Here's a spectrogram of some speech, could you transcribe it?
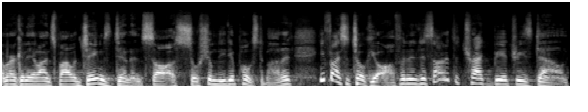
American Airlines pilot James Denon saw a social media post about it. He flies to Tokyo often and decided to track Beatrice down.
